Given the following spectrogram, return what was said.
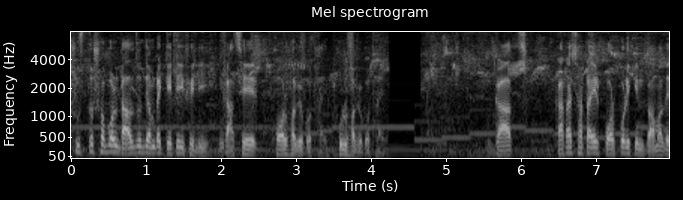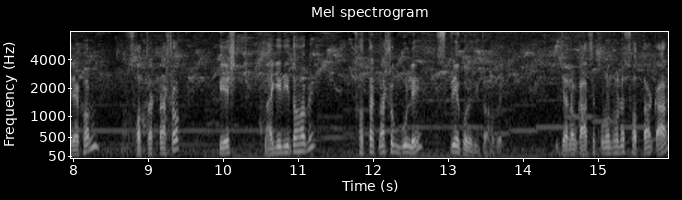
সুস্থ, সবল ডাল যদি আমরা কেটেই ফেলি, গাছের ফল হবে কোথায়, ফুল হবে কোথায়? গাছ কাটা ছাঁটাইয়ের পরপরই কিন্তু আমাদের এখন ছত্রাকনাশক পেস্ট লাগিয়ে দিতে হবে। ছত্রাকনাশক গুলে স্প্রে করে দিতে হবে, যেন গাছে কোনো ধরনের ছত্রাক আর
